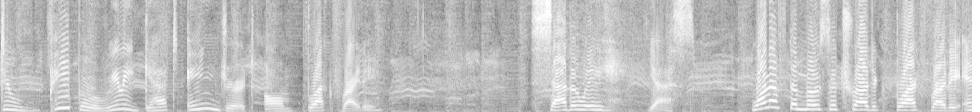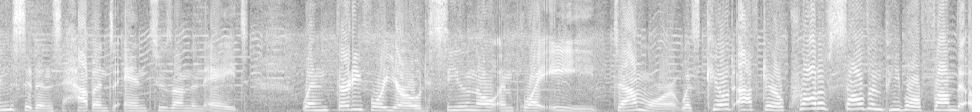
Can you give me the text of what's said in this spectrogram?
Do people really get injured on Black Friday? Sadly, yes. One of the most tragic Black Friday incidents happened in 2008 when 34 year old seasonal employee Damour was killed after a crowd of 1,000 people from the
